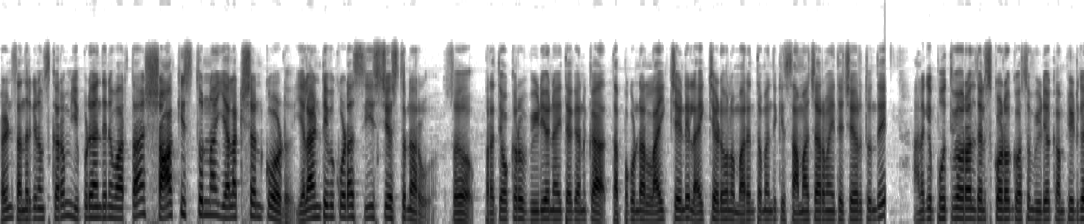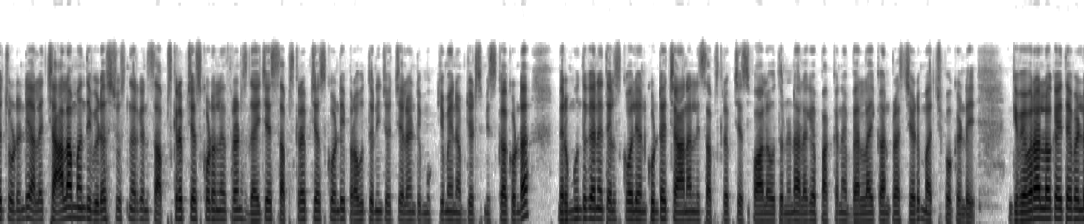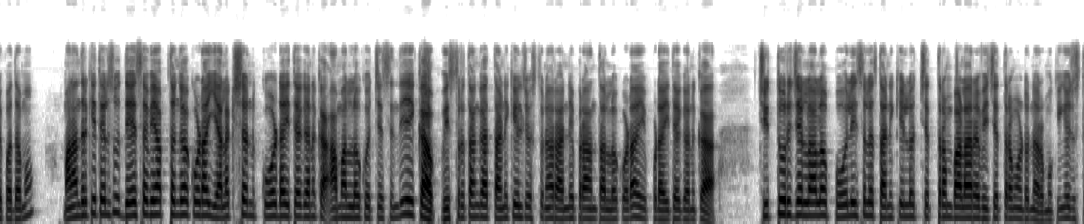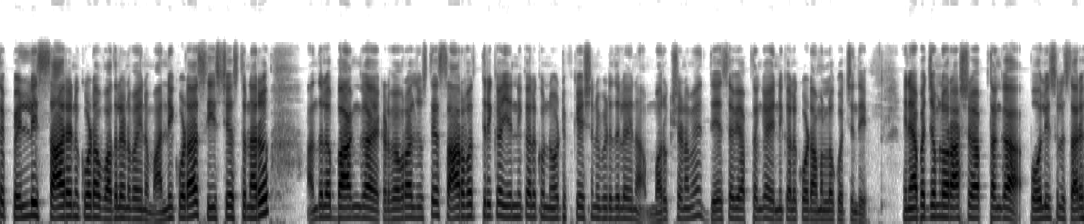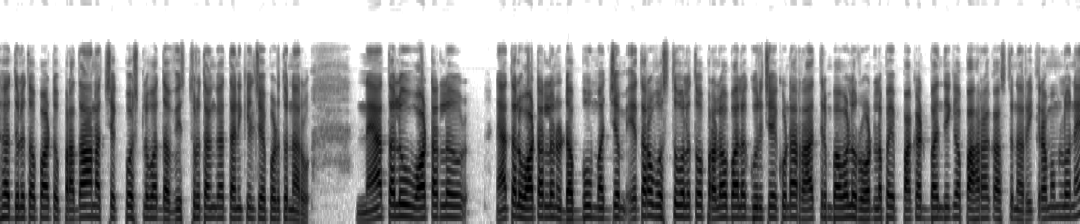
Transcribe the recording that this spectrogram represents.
Friends అందరికీ నమస్కారం. ఇప్పుడే అందిన వార్త షాక్ ఇస్తున్న ఎలక్షన్ కోడ్. ఇలాంటివి కూడా సీజ్ చేస్తున్నారు. సో ప్రతి ఒక్కరు వీడియోని అయితే కనుక తప్పకుండా లైక్ చేయండి. లైక్ చేయడం వల్ల మరింత మందికి సమాచారం అయితే చేరుతుంది. అలాగే పూర్తి వివరాలు తెలుసుకోవడం కోసం వీడియో కంప్లీట్గా చూడండి. అలాగే చాలా మంది వీడియోస్ చూస్తున్నారు కానీ సబ్స్క్రైబ్ చేసుకోవడం లేదు ఫ్రెండ్స్. దయచేసి సబ్స్క్రైబ్ చేసుకోండి. ప్రభుత్వం నుంచి వచ్చే ఇలాంటి ముఖ్యమైన అప్డేట్స్ మిస్ కాకుండా మీరు ముందుగానే తెలుసుకోవాలి అనుకుంటే ఛానల్ని సబ్స్క్రైబ్ చేసి ఫాలో అవుతుండండి. అలాగే పక్కనే బెల్ ఐకాన్ ప్రెస్ చేయడం మర్చిపోకండి. ఇంక వివరాల్లోకి అయితే వెళ్ళిపోదాము. మనందరికీ తెలుసు దేశవ్యాప్తంగా కూడా ఎలక్షన్ కోడ్ అయితే గనక అమల్లోకి వచ్చేసింది. ఇక విస్తృతంగా తనిఖీలు చేస్తున్నారు అన్ని ప్రాంతాల్లో కూడా. ఇప్పుడైతే గనక చిత్తూరు జిల్లాలో పోలీసుల తనిఖీల్లో చిత్రం బళార విచిత్రం అంటున్నారు. ముఖ్యంగా చూస్తే పెళ్ళి సారెను కూడా వదలనివైన అన్ని కూడా సీజ్ చేస్తున్నారు అందులో భాగంగా ఇక్కడ వివరాలు చూస్తే సార్వత్రిక ఎన్నికలకు నోటిఫికేషన్ విడుదలైన మరుక్షణమే దేశవ్యాప్తంగా ఎన్నికలు కూడా అమల్లోకి వచ్చింది. ఈ నేపథ్యంలో రాష్ట్ర వ్యాప్తంగా పోలీసులు సరిహద్దులతో పాటు ప్రధాన చెక్పోస్టుల వద్ద విస్తృతంగా తనిఖీలు చేపడుతున్నారు. నేతలు ఓటర్లు నేతలు ఓటర్లను డబ్బు మద్యం ఇతర వస్తువులతో ప్రలోభాలకు గురి చేయకుండా రాత్రింబవళ్ళు రోడ్లపై పకడ్బందీగా పహరా కాస్తున్నారు. ఈ క్రమంలోనే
